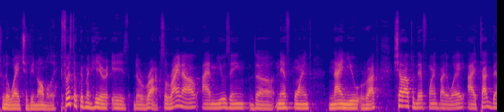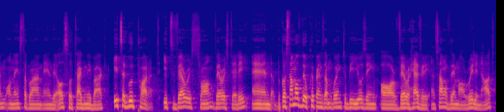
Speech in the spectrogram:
to the way it should be normally. First equipment here is the rack. So right now I'm using the NavePoint 9U rack. Shout out to NavePoint, by the way. I tagged them on Instagram and they also tagged me back. It's a good product. It's very strong, very steady. And because some of the equipments I'm going to be using are very heavy and some of them are really not.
